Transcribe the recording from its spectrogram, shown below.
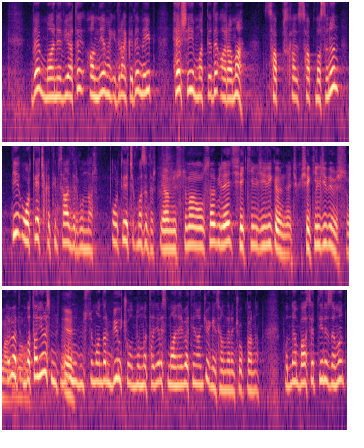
Ve maneviyatı anlayamayıp, idrak edemeyip her şeyi maddede arama sap, sapmasının bir ortaya çıkı timsaldir bunlar. Ortaya çıkmasıdır. Ya Müslüman olsa bile şekilcilik önüne çıkıyor. Şekilci bir Müslüman. Evet, materyalist Evet. Müslümanların büyük çoğunluğu materyalist maneviyat inancı yok insanların çoklarının. Bundan bahsettiğiniz zaman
